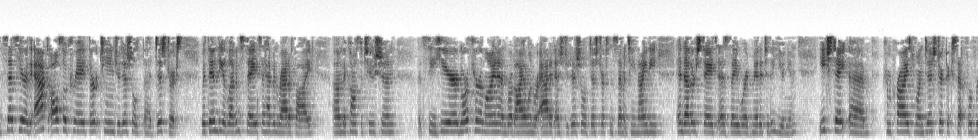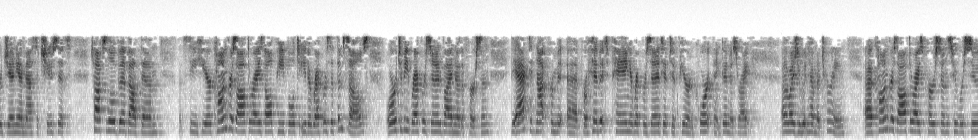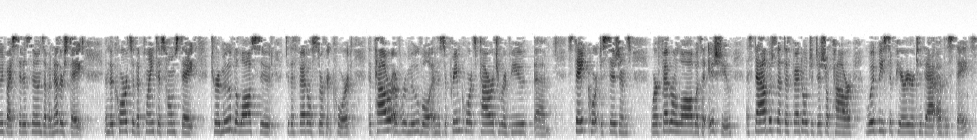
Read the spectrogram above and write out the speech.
it says here, the act also created 13 judicial uh, districts within the 11 states that have been ratified. Um, the Constitution, let's see here, North Carolina and Rhode Island were added as judicial districts in 1790 and other states as they were admitted to the Union. Each state um, comprised one district except for Virginia and Massachusetts. Talks a little bit about them. Let's see here. Congress authorized all people to either represent themselves or to be represented by another person. The act did not permit, uh, prohibit paying a representative to appear in court. Thank goodness, right? Otherwise, you wouldn't have an attorney. Uh, Congress authorized persons who were sued by citizens of another state in the courts of the plaintiff's home state to remove the lawsuit to the federal circuit court. The power of removal and the Supreme Court's power to review um, state court decisions where federal law was at issue established that the federal judicial power would be superior to that of the states.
